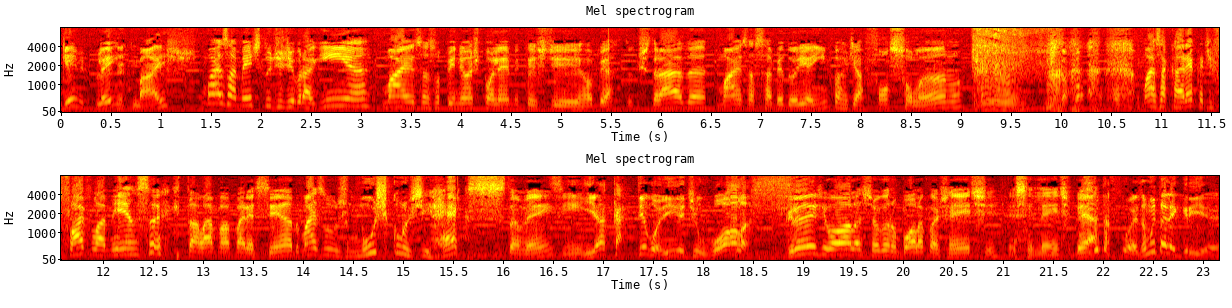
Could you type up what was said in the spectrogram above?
gameplay. Mas, Mais a mente do Didi Braguinha, mais as opiniões polêmicas de Roberto Duque Estrada, mais a sabedoria ímpar de Afonso Solano, tá bom? mais a careca de Flávio Lamensa, que tá lá aparecendo, mais os músculos de Rex também. Sim, e a categoria de Wallace. Grande Wallace jogando bola com a gente. Excelente. Beto, Muita coisa, muita alegria.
